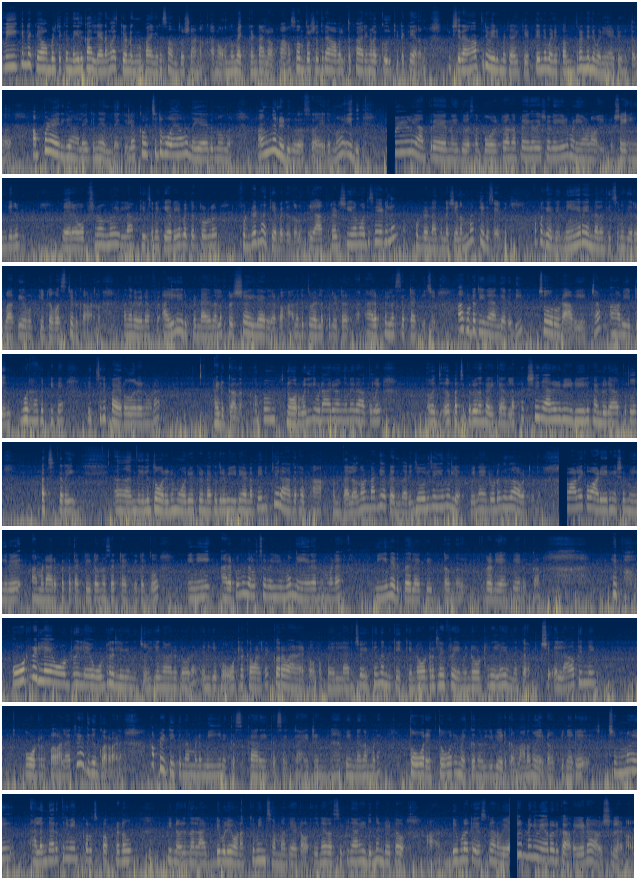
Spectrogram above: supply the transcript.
വീക്കെൻഡൊക്കെ ആകുമ്പോഴത്തേക്ക് എന്തെങ്കിലും കല്യാണങ്ങളൊക്കെ ഉണ്ടെങ്കിൽ ഭയങ്കര സന്തോഷമാണ്. കാരണം ഒന്നും വെക്കണ്ടല്ലോ. അപ്പോൾ ആ സന്തോഷത്തിൽ രാവിലത്തെ കാര്യങ്ങളൊക്കെ ഒതുക്കിയിട്ടൊക്കെയായിരുന്നു പക്ഷെ രാത്രി വരുമ്പോഴായിരിക്കും എട്ടിന്റെ മണി പന്ത്രണ്ടിന്റെ മണിയായിട്ട് കിട്ടുന്നത്. അപ്പോഴായിരിക്കും ആലോചിക്കുന്നത് എന്തെങ്കിലുമൊക്കെ വെച്ചിട്ട് പോയാൽ മതിയായിരുന്നു എന്ന്. അങ്ങനെ ഒരു ദിവസമായിരുന്നു ഇത്. ഫുൾ യാത്രയായിരുന്നു ഈ ദിവസം. പോയിട്ട് വന്നപ്പോൾ ഏകദേശം ഒരു ഏഴ് മണിയോളമായി പക്ഷേ എങ്കിലും വേറെ ഓപ്ഷനൊന്നും ഇല്ല. കിച്ചണിൽ കയറിയേ പറ്റത്തുള്ളൂ. ഫുഡ് ഉണ്ടാക്കിയേ പറ്റത്തുള്ളൂ. യാത്രയുടെ ക്ഷീണം ഒരു സൈഡിൽ ഫുഡ് ഉണ്ടാക്കേണ്ട ക്ഷീണം മറ്റൊരു സൈഡിൽ അപ്പോൾ കരുതി നേരെ എന്തായാലും കിച്ചണിൽ കയറി ബാക്കി ഇറക്കിയിട്ട് റെസ്റ്റ് എടുക്കാമെന്ന് അങ്ങനെ പിന്നെ അയില ഇരിപ്പുണ്ടായിരുന്നു. നല്ല ഫ്രഷ് അയിലായിരുന്നു കേട്ടോ. അതെടുത്ത് വെള്ളത്തിലിട്ട് അരപ്പെല്ലാം സെറ്റാക്കി വെച്ചു. ആ കൂട്ടത്തിൽ ഞാൻ കരുതി ചോറൂടെ ആവിയേറ്റാം. ആവിയേറ്റിയത് കൂടാതെ പിന്നെ ഇച്ചിരി പയറുതോരനൂടെ എടുക്കാമെന്ന് അപ്പം നോർമലി ഇവിടെ ആരും അങ്ങനെ രാത്രി പച്ചക്കറി ഒന്നും കഴിക്കാറില്ല. പക്ഷേ ഞാനൊരു വീഡിയോയിൽ കണ്ടു. രാത്രി പച്ചക്കറി എന്തെങ്കിലും തോരനും മോരും ഒക്കെ ഉണ്ടാക്കിയൊരു വീഡിയോ ഉണ്ട് അപ്പോൾ എനിക്കൊരാഗ്രഹം ആ എന്തായാലും ഒന്ന് ഉണ്ടാക്കി നോക്കാം എന്തായാലും ജോലി ചെയ്യുന്നില്ലേ? പിന്നെ അതിന്റെ കൂടെ ഇതാവട്ടെ വാളയൊക്കെ വാടിയതിന് ശേഷം നേരെ നമ്മുടെ അരപ്പൊക്കെ തട്ടിയിട്ടൊന്ന് സെറ്റാക്കിയിട്ടെത്തു ഇനി അരപ്പൊന്ന് തിളച്ചിറങ്ങിയുമ്പോൾ നേരെ നമ്മുടെ മീൻ എടുത്തതിലേക്ക് ഇട്ടൊന്ന് റെഡിയാക്കി എടുക്കാം. ഇപ്പോൾ ഓർഡർ ഇല്ലേ ഓർഡർ ഇല്ലേ ഓർഡർ ഇല്ലേ എന്ന് ചോദിക്കുന്നവരോട് എനിക്കിപ്പോൾ ഓർഡറൊക്കെ വളരെ കുറവാണ് കേട്ടോ. അപ്പോൾ എല്ലാവരും ചോദിക്കുന്നുണ്ട് കേക്കിന്റെ ഓർഡർ ഇല്ലേ ഫ്രെയിമിന്റെ ഓർഡർ ഇല്ലേ എന്നൊക്കെ. പക്ഷേ എല്ലാത്തിന്റെയും ഓർഡർ ഇപ്പോൾ വളരെയധികം കുറവാണ്. അപ്പോഴത്തേക്കും നമ്മുടെ മീനൊക്കെ കറിയൊക്കെ സെറ്റായിട്ടുണ്ട് പിന്നെ നമ്മുടെ തോരൻ തോരൻ വെക്കുന്ന വീഡിയോ എടുക്കാൻ മറന്നു കേട്ടോ. പിന്നെ ഒരു ചുമ്മാ ഒരു അലങ്കാരത്തിന് വേണ്ടി കുറച്ച് പപ്പടവും പിന്നെ ഒരു നല്ല അടിപൊളി ഉണക്കമീൻ ചമ്മന്തി കേട്ടോ. ഇതിന്റെ റെസിപ്പി ഞാൻ ഇടുന്നുണ്ട് കേട്ടോ. അടിപൊളി ടേസ്റ്റാണ് വേറെ ഉണ്ടെങ്കിൽ വേറൊരു കറിയുടെ ആവശ്യമില്ല കേട്ടോ.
